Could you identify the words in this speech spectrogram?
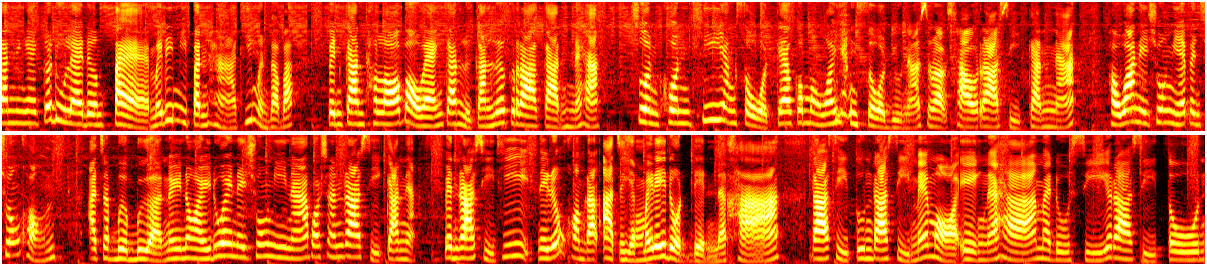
กันยังไง ก็ดูแลเดิมแต่ไม่ได้มีปัญหาที่เหมือนแบบว่า เป็นการทะเลาะเบาะแวงกันหรือการเลิกรากันนะคะ ส่วนคนที่ยังโสดแก้วก็มองว่ายังโสดอยู่นะสำหรับชาวราศีกันนะ เพราะว่าในช่วงนี้เป็นช่วงของ อาจจะเบื่อเบื่อๆน้อยๆด้วยในช่วงนี้นะ เพราะฉะนั้นราศีกันเนี่ยเป็นราศีที่ในเรื่องความรักอาจจะยังไม่ได้โดดเด่นนะคะ ราศีตุลราศีแม่หมอเองนะคะ มาดูสีราศีตุล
